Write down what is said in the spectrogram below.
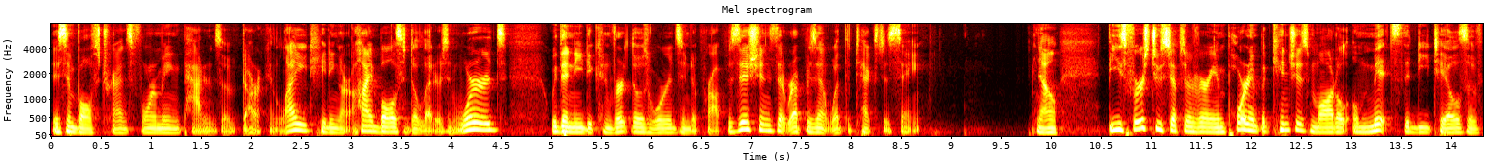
This involves transforming patterns of dark and light, hitting our eyeballs into letters and words. We then need to convert those words into propositions that represent what the text is saying. Now, these first two steps are very important, but Kintsch's model omits the details of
